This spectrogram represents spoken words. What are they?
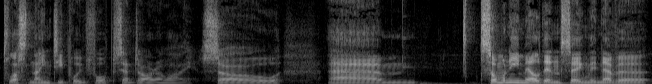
plus 90.4% ROI. So um, someone emailed in saying they never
